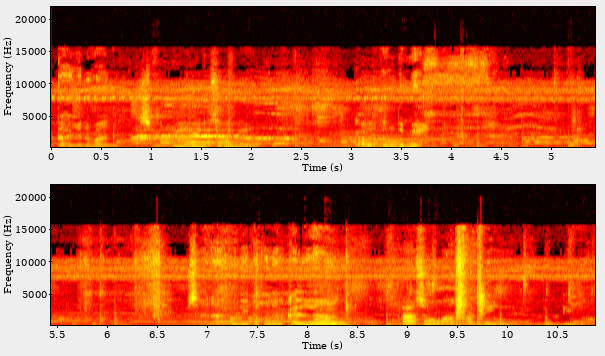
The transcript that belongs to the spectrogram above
Kita nyo naman. So, naglilinis ako ngayon. Kalat ang dumi. Natin dito kinalkal ng aso ang ating dito.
